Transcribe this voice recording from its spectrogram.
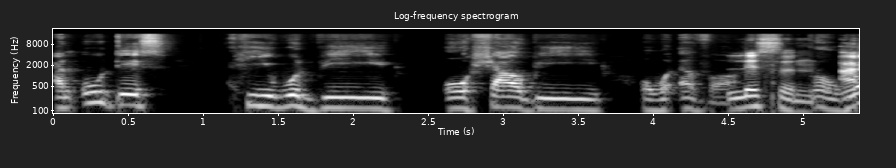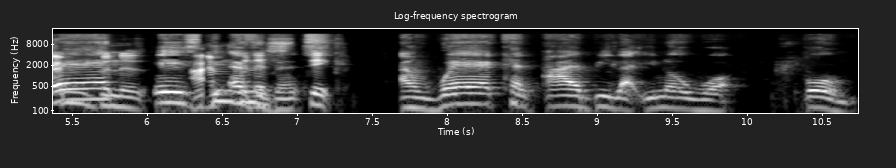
and all this he would be or shall be or whatever. Listen, Bro, I'm gonna is the I'm gonna evidence? stick. And where can I be like, you know what? Boom.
